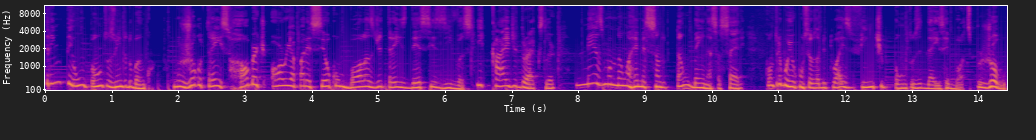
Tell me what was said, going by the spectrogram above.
31 pontos vindo do banco. No jogo 3, Robert Horry apareceu com bolas de 3 decisivas. E Clyde Drexler, mesmo não arremessando tão bem nessa série, contribuiu com seus habituais 20 pontos e 10 rebotes por jogo.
